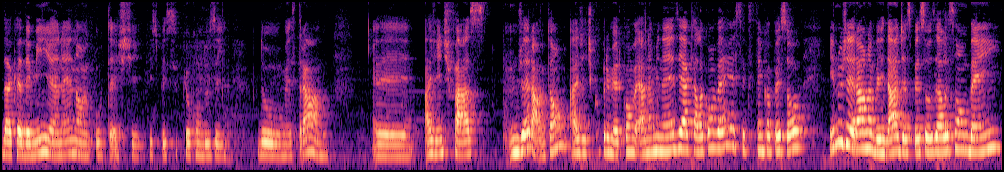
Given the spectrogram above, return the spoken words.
da academia, né, não o teste específico que eu conduzi do mestrado, é, a gente faz um geral. Então, a gente primeiro a anamnese é aquela conversa que você tem com a pessoa e no geral, na verdade, as pessoas elas são bem.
